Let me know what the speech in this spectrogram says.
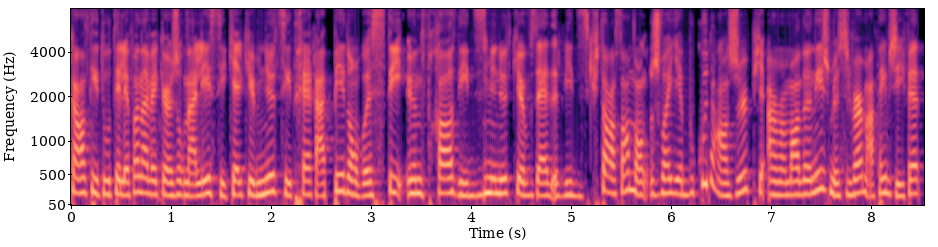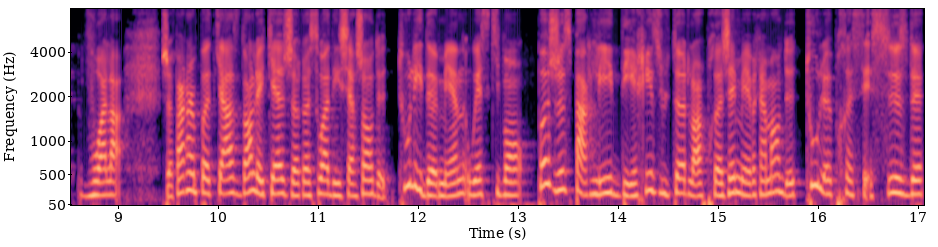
quand tu es au téléphone avec un journaliste, c'est quelques minutes, c'est très rapide. On va citer une phrase des dix minutes que vous avez discuté ensemble. Donc, je voyais beaucoup d'enjeux. Puis, à un moment donné, je me suis levée un matin et j'ai fait, voilà, je vais faire un podcast dans lequel je reçois des chercheurs de tous les domaines où est-ce qu'ils vont pas juste parler des résultats de leur projet, mais vraiment de tout le processus, de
